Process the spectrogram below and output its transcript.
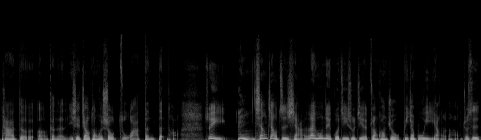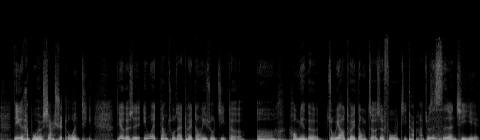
它的呃可能一些交通会受阻啊，等等哈。所以。相较之下，濑户内国际艺术季的状况就比较不一样了哈。就是第一个，它不会有下雪的问题；第二个，是因为当初在推动艺术季的呃后面的主要推动者是服务集团嘛，就是私人企业，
